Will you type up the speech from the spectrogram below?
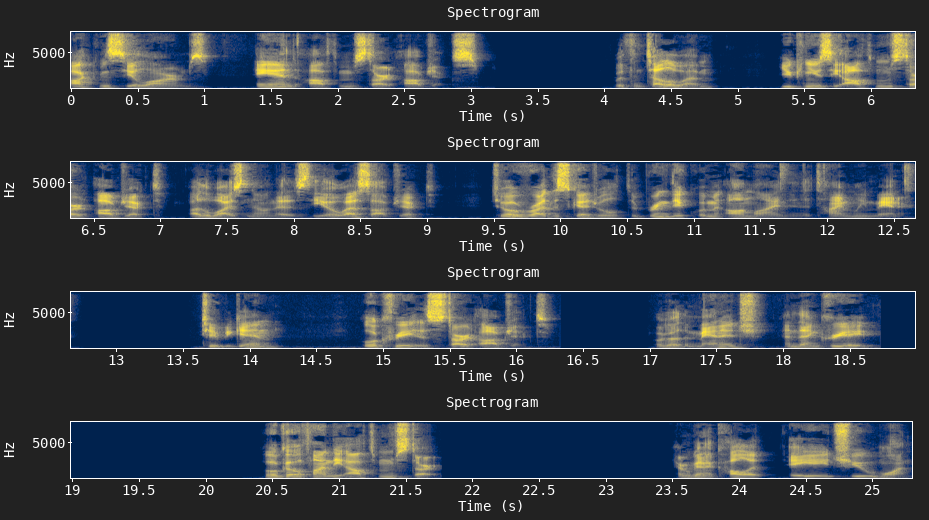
occupancy alarms, and optimum start objects? With enteliWEB, you can use the optimum start object, otherwise known as the OS object, to override the schedule to bring the equipment online in a timely manner. To begin, we'll create a start object. We'll go to Manage and then Create. We'll go find the optimum start. And we're going to call it AHU1.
